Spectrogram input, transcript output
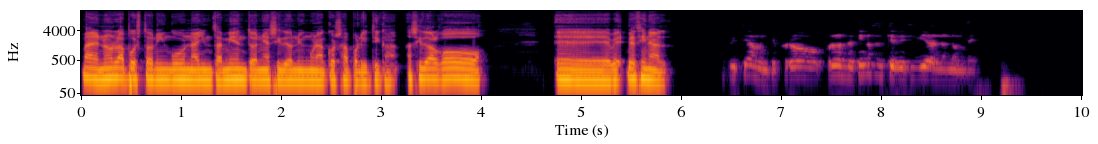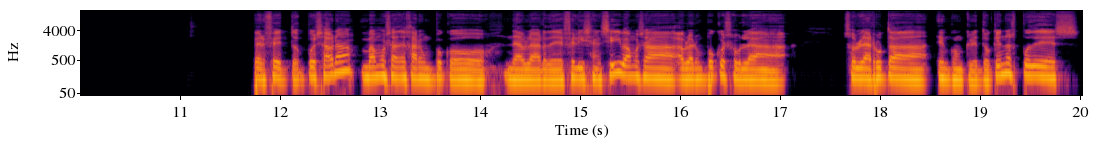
Vale, no lo ha puesto ningún ayuntamiento ni ha sido ninguna cosa política. Ha sido algo eh, ve- vecinal. Efectivamente, fueron, fueron los vecinos los que decidieron el nombre. Perfecto. Pues ahora vamos a dejar un poco de hablar de Félix en sí. Vamos a hablar un poco sobre la, sobre la ruta en concreto. ¿Qué nos puedes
